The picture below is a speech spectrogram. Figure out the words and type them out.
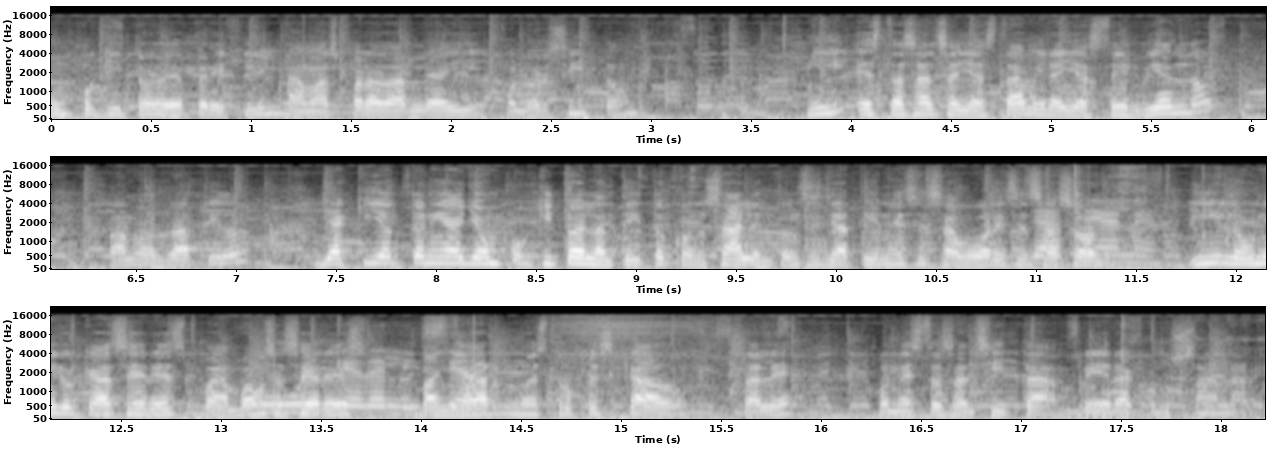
un poquito de perejil, nada más para darle ahí colorcito. Y esta salsa ya está, mira, ya está hirviendo. Vamos rápido. Ya aquí yo tenía ya un poquito adelantito con sal, entonces ya tiene ese sabor, ese Ya sazón. tiene. Y lo único que va a hacer es, va- vamos a hacer es delicia. bañar nuestro pescado, ¿sale? Con esta salsita veracruzana, ¿ve?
